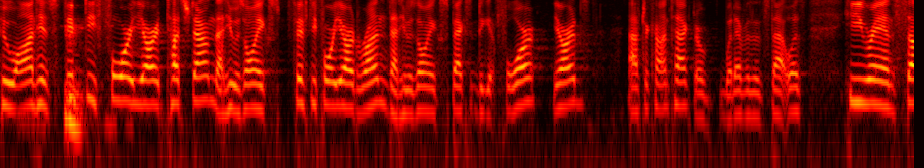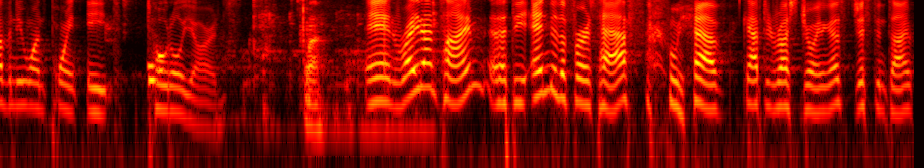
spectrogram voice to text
who on his hmm. 54-yard touchdown that he was only 54-yard run that he was only expected to get four yards after contact or whatever the stat was, he ran 71.8 total yards. Wow. And right on time, at the end of the first half, we have Captain Rush joining us just in time.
